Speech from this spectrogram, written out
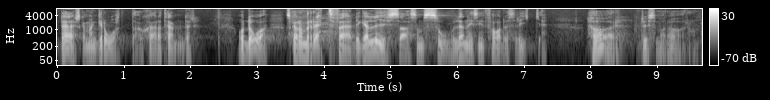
Där ska man gråta och skära tänder. Och då ska de rättfärdiga lysa som solen i sin faders rike. Hör, du som har öron.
